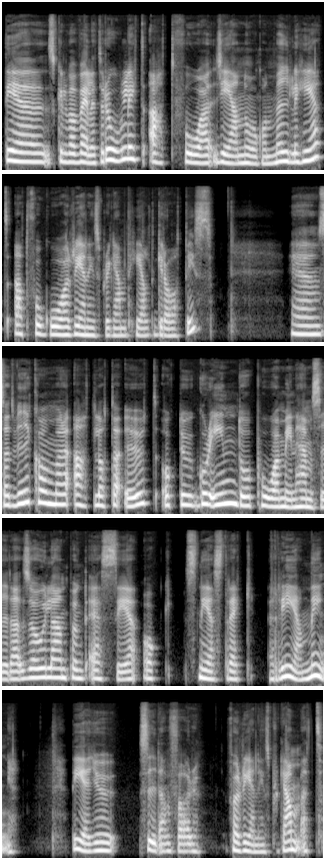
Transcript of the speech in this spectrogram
det skulle vara väldigt roligt att få ge någon möjlighet att få gå reningsprogrammet helt gratis. Eh, så att vi kommer att lotta ut och du går in då på min hemsida zoeland.se och snedstreck rening. Det är ju sidan för, för reningsprogrammet.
